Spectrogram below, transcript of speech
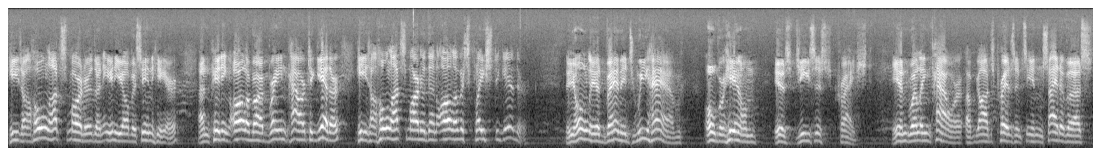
He's a whole lot smarter than any of us in here. And pitting all of our brain power together, he's a whole lot smarter than all of us placed together. The only advantage we have over him is Jesus Christ, indwelling power of God's presence inside of us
